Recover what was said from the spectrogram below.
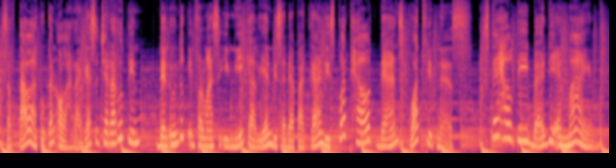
serta lakukan olahraga secara rutin. Dan untuk informasi ini kalian bisa dapatkan di Squad Health dan Squad Fitness. Stay healthy body and mind.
